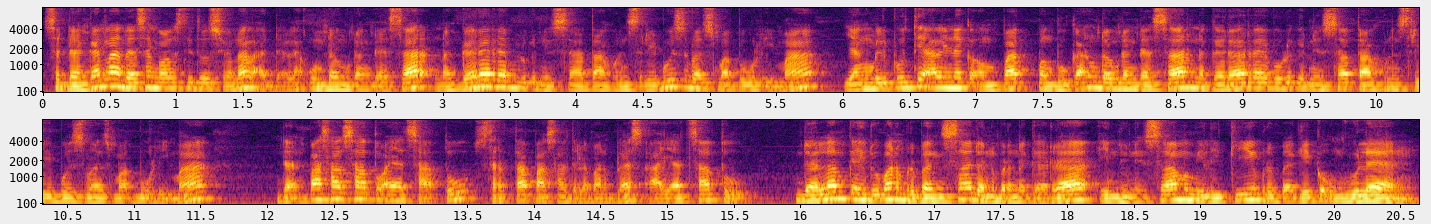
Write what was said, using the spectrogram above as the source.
Sedangkan landasan konstitusional adalah Undang-Undang Dasar Negara Republik Indonesia tahun 1945 yang meliputi alinea keempat pembukaan Undang-Undang Dasar Negara Republik Indonesia tahun 1945 dan pasal 1 ayat 1 serta pasal 18 ayat 1. Dalam kehidupan berbangsa dan bernegara, Indonesia memiliki berbagai keunggulan.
